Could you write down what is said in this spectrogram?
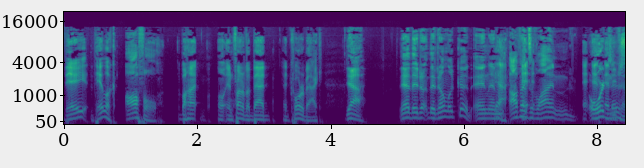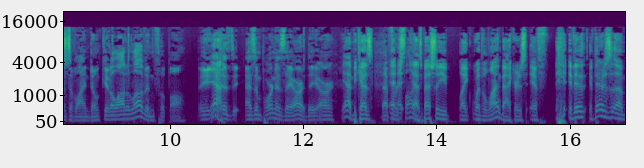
they they look awful behind well, in front of a bad head quarterback. Yeah. Yeah, they don't they don't look good, and and Yeah, offensive and- line or and there's- defensive line don't get a lot of love in football. Yeah. as, as important as they are, they are. Yeah, because That first line. yeah, especially like with the linebackers. If if there's, if there's a,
